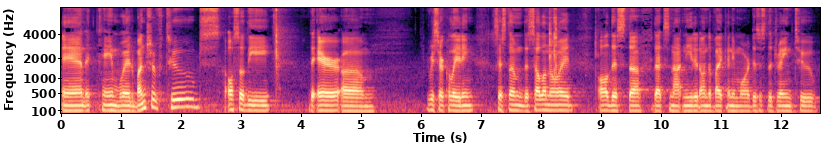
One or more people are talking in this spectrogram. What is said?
And it came with a bunch of tubes. Also the, the air um, recirculating system, the solenoid, all this stuff that's not needed on the bike anymore. This is the drain tube.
